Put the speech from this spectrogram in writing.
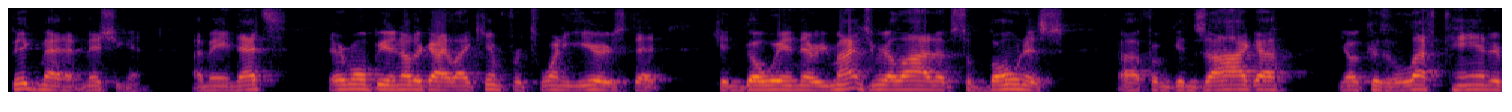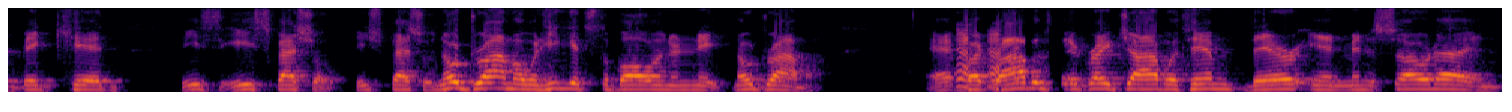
big man at Michigan. I mean, that's there won't be another guy like him for 20 years that can go in there. Reminds me a lot of Sabonis uh, from Gonzaga, you know, because of the left-hander, big kid. He's he's special. He's special. No drama when he gets the ball underneath. No drama. Uh, but Robbins did a great job with him there in Minnesota, and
